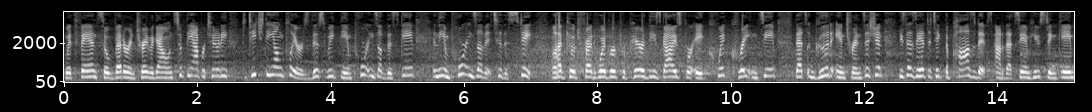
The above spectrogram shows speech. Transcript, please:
with fans. So veteran Trey McGowens took the opportunity to teach the young players this week the importance of this game and the importance of it to the state. Well, head coach Coach Fred Hoiberg prepared these guys for a quick Creighton team that's good in transition. He says they had to take the positives out of that Sam Houston game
